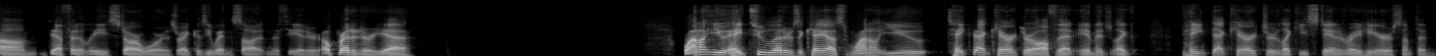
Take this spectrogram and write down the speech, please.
um definitely star wars right because he went and saw it in the theater oh predator yeah Why don't you? Hey, two letters of chaos. Why don't you take that character off that image? Like paint that character like he's standing right here or something.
